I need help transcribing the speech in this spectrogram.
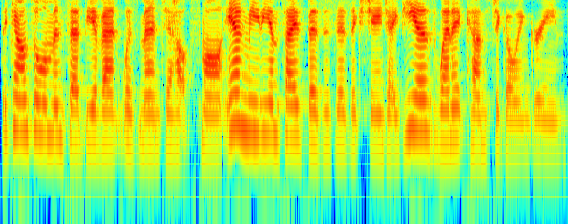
The councilwoman said the event was meant to help small and medium sized businesses exchange ideas when it comes to going green.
